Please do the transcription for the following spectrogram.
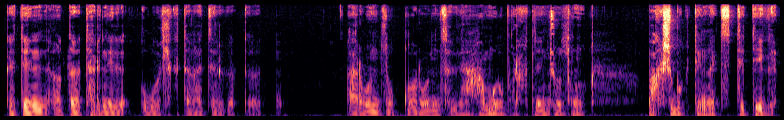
Гэт энэ одоо тарныг өгүүлэхтэйгээ зэрэг одоо 10 зүг 3 цагийн хамаг бурхтын чуулган багш бүгдийн эцтэдийг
